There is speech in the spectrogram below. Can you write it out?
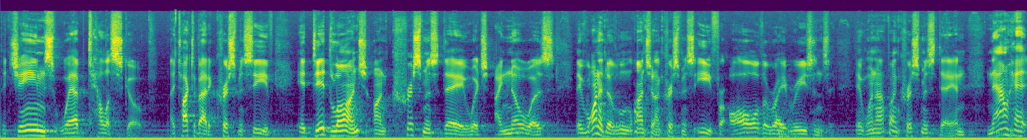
The James Webb Telescope. I talked about it Christmas Eve. It did launch on Christmas Day, which I know was, they wanted to launch it on Christmas Eve for all the right reasons. It went up on Christmas Day, and now had,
